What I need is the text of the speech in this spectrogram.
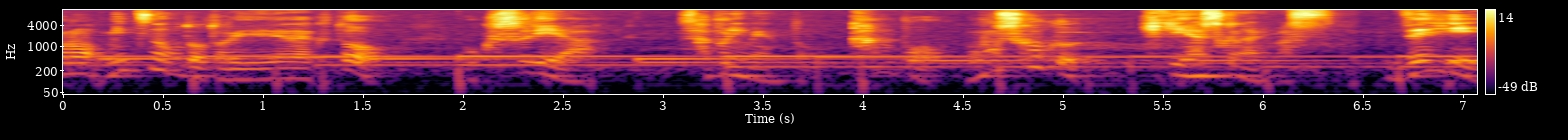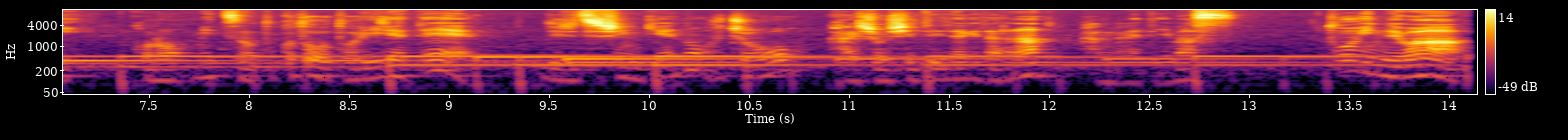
この3つのことを取り入れていただくとお薬やサプリメント漢方ものすごく効きやすくなります。是非この3つのことを取り入れて自律神経の不調を解消していただけたらなと考えています。当院では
